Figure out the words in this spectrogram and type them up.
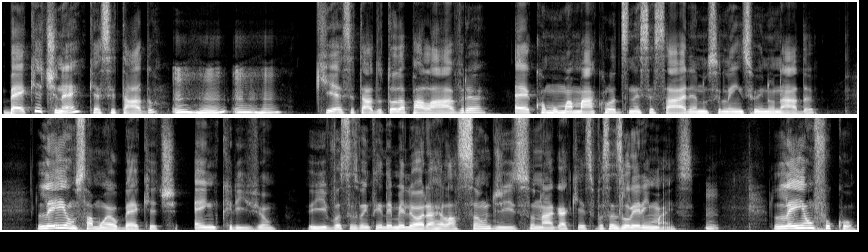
Beckett, né? Que é citado Uhum. Uhum. que é citado toda a palavra, é como uma mácula desnecessária no silêncio e no nada. Leiam Samuel Beckett, é incrível. E vocês vão entender melhor a relação disso na HQ se vocês lerem mais. Leiam Foucault.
